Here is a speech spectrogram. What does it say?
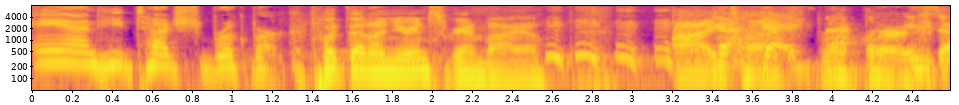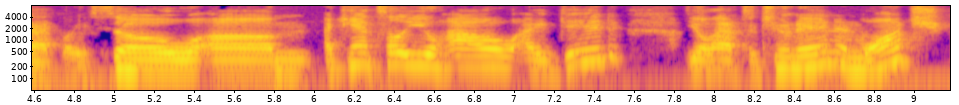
and he touched Brooke Burke. Put that on your Instagram bio. I Yeah, touched yeah, Brooke exactly, Burke. exactly. So um, I can't tell you how I did. You'll have to tune in and watch.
